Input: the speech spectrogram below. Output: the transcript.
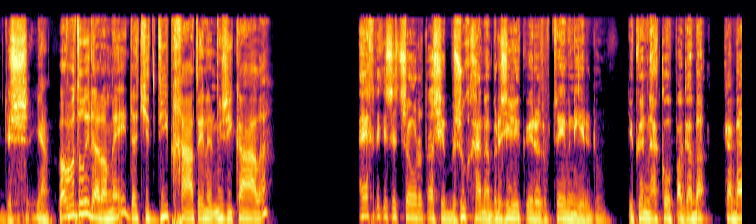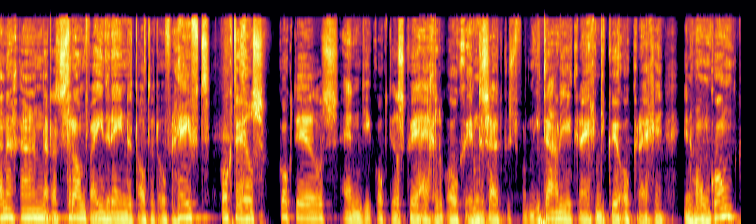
dus ja, Wat bedoel je daar dan mee? Dat je diep gaat in het muzikale? eigenlijk is het zo dat als je op bezoek gaat naar Brazilië, kun je dat op twee manieren doen. Je kunt naar Copacabana gaan, naar dat strand waar iedereen het altijd over heeft. Cocktails. cocktails. En die cocktails kun je eigenlijk ook in de zuidkust van Italië krijgen. Die kun je ook krijgen in Hongkong.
